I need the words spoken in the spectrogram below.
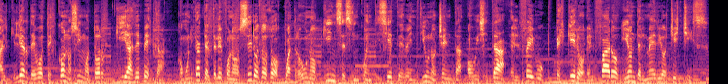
alquiler de botes con o sin motor, guías de pesca. Comunicate al teléfono 02241 15 57 21 80 o visita el Facebook Pesquero El Faro guion del medio Chichis.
